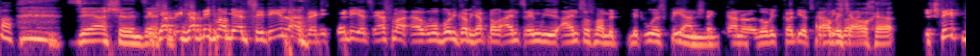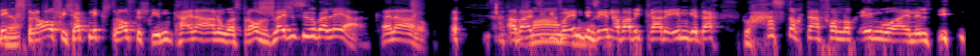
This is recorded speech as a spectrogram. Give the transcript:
sehr schön, sehr ich hab, schön. Ich habe nicht mal mehr ein CD-Laufwerk. Ich könnte jetzt erstmal, äh, obwohl ich glaube, ich habe noch eins irgendwie, eins, was man mit, mit USB hm. anstecken kann oder so. Ich könnte jetzt gar Glaube ich sagen, auch, ja. Es steht nichts ja. drauf. Ich habe nichts draufgeschrieben. Keine Ahnung, was drauf ist. Vielleicht ist sie sogar leer. Keine Ahnung. Aber als Mann, ich die vorhin gesehen habe, habe ich gerade eben gedacht, du hast doch davon noch irgendwo eine liegen.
